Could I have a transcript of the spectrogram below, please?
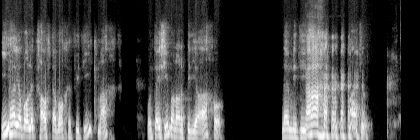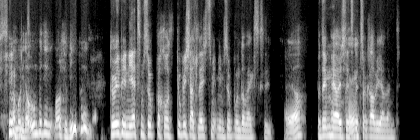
Ich habe ja mal einen Kauf der Woche für dich gemacht und der ist immer noch nicht bei dir angekommen. Nämlich die Ah, Paddel. Da stimmt. muss ich da unbedingt mal vorbeibringen. Du, ich bin jetzt im Super. Du bist als letztes mit meinem Sub unterwegs gewesen. Ja, Von dem her ist es jetzt Okay. nicht so gravierend.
